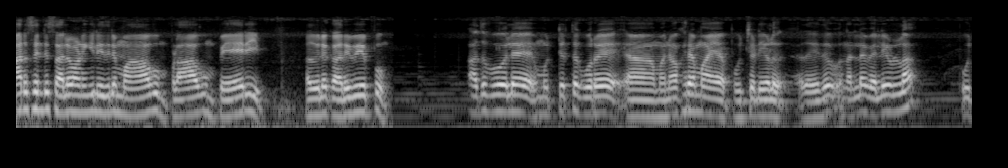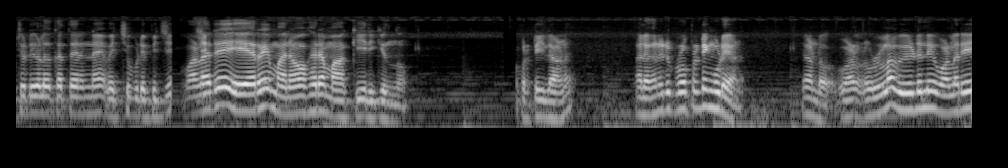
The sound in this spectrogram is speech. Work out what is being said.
ആറ് സെന്റ് സ്ഥലമാണെങ്കിൽ ഇതിൽ മാവും പ്ലാവും പേരയും അതുപോലെ കറിവേപ്പും അതുപോലെ മുറ്റത്ത് കുറേ മനോഹരമായ പൂച്ചെടികൾ അതായത് നല്ല വിലയുള്ള പൂച്ചെടികളൊക്കെ തന്നെ വെച്ച് പിടിപ്പിച്ച് വളരെയേറെ മനോഹരമാക്കിയിരിക്കുന്നു. പ്രോപ്പർട്ടിയിലാണ് അല്ല അങ്ങനെ ഒരു പ്രോപ്പർട്ടിയും കൂടെയാണ്. കണ്ടോ ഉള്ള വീടിൽ വളരെ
